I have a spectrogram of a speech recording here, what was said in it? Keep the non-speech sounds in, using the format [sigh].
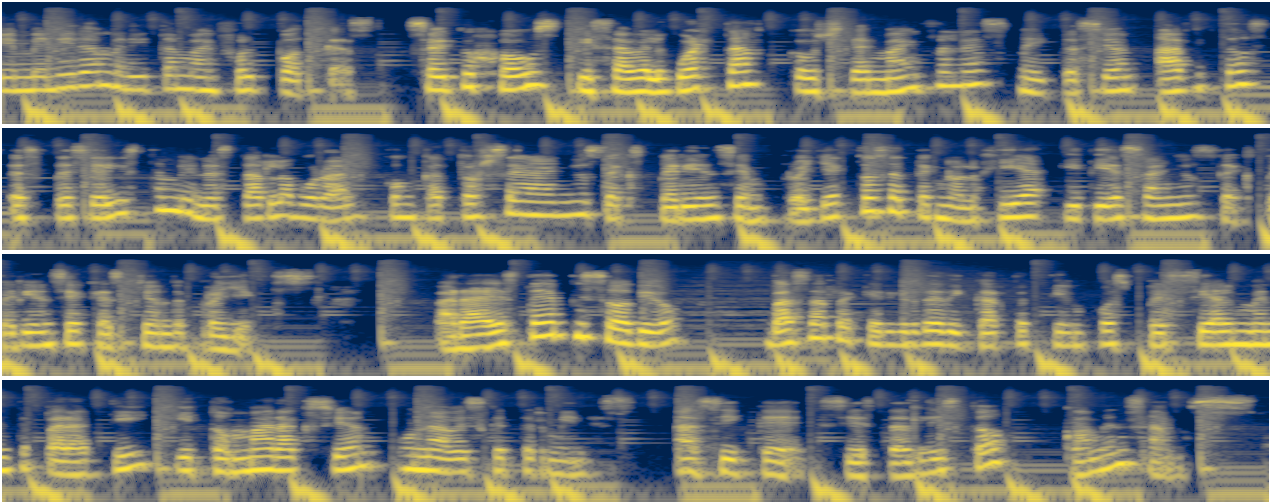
Bienvenido a Medita Mindful Podcast. Soy tu host Isabel Huerta, coach de mindfulness, meditación, hábitos, especialista en bienestar laboral con 14 años de experiencia en proyectos de tecnología y 10 años de experiencia en gestión de proyectos. Para este episodio vas a requerir dedicarte tiempo especialmente para ti y tomar acción una vez que termines. Así que si estás listo, comenzamos.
